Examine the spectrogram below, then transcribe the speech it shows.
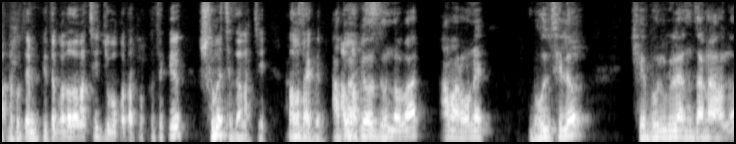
আপনার প্রতি আমি কৃতজ্ঞতা জানাচ্ছি যুবকতার পক্ষ থেকে শুভেচ্ছা জানাচ্ছি। ভালো থাকবেন। আপনাকেও ধন্যবাদ। আমার অনেক ভুল ছিল সে ভুলগুলো জানা হলো।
